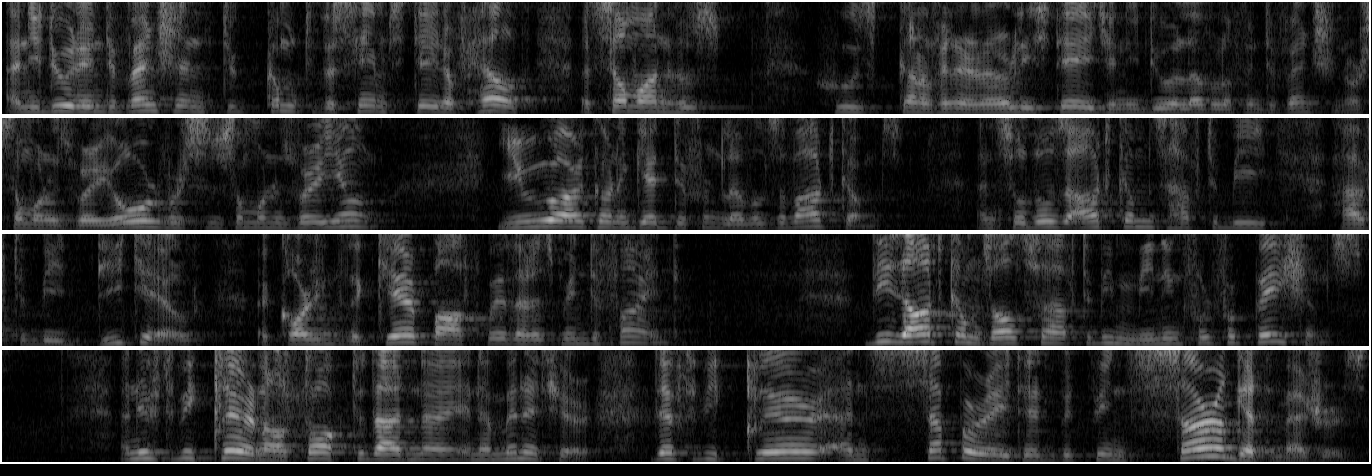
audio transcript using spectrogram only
and you do an intervention to come to the same state of health as someone who's who's kind of in an early stage and you do a level of intervention, or someone who's very old versus someone who's very young. You are going to get different levels of outcomes. And so those outcomes have to be, have to be detailed according to the care pathway that has been defined. These outcomes also have to be meaningful for patients. And you have to be clear, and I'll talk to that in a, in a minute here. They have to be clear and separated between surrogate measures,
